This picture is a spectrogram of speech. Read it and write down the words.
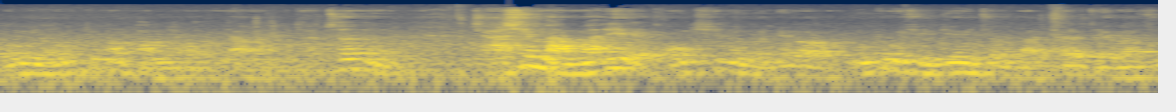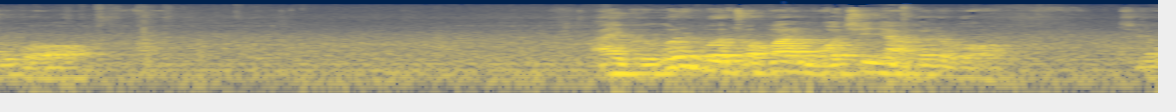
공이 엉뚱한 방향으로 나갑니다. 저는 자신만만하게 공 치는 거 내가 운동신경이 좀 발달돼가지고 아니 그걸 뭐 족발을 못 치냐 그러고 제가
